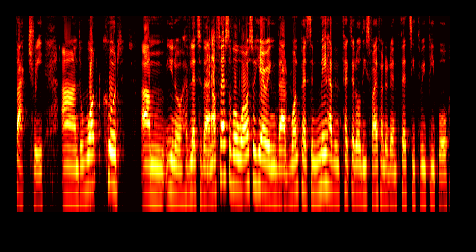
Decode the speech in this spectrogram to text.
factory and what could um, you know, have led to that. Now, first of all, we're also hearing that one person may have infected all these 533 people.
